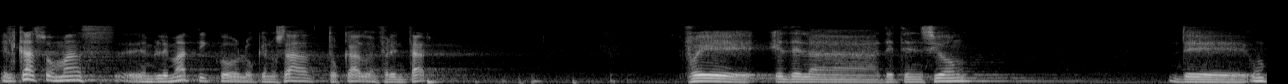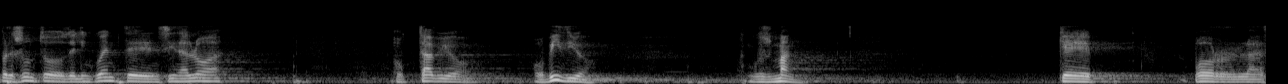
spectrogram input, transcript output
El caso más emblemático, lo que nos ha tocado enfrentar, fue el de la detención de un presunto delincuente en Sinaloa, Octavio Ovidio Guzmán, que por las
